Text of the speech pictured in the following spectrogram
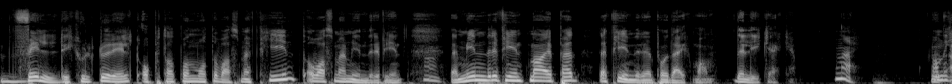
veldig kulturelt opptatt på en måte hva som er fint, og hva som er mindre fint. Mm. Det er mindre fint med iPad, det er finere på Deichman. Det liker jeg ikke. Nei. Anne er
